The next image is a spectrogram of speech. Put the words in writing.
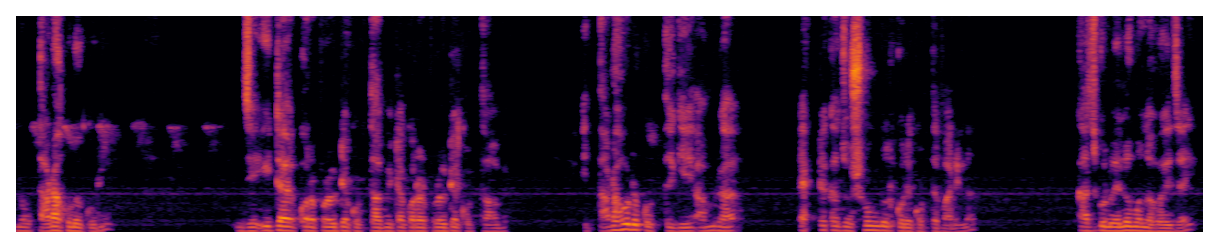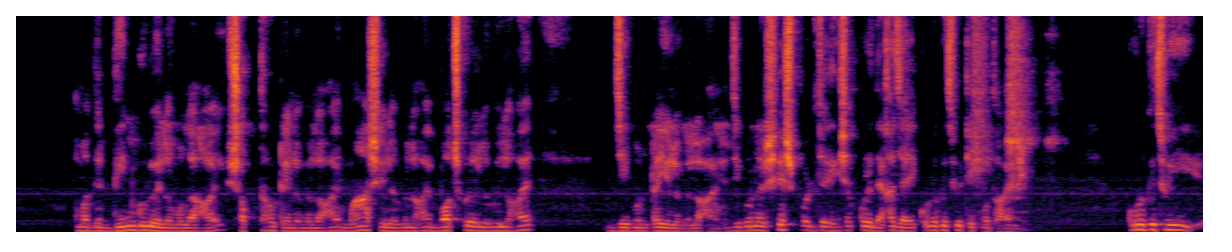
এবং তাড়াহুড়ো করি যে এটা করার পর ওইটা করতে হবে, এটা করার পর ওইটা করতে হবে। এই তাড়াহুড়ো করতে গিয়ে আমরা একটা কাজও সুন্দর করে করতে পারি না। কাজগুলো এলোমেলো হয়ে যায়। আমাদের দিনগুলো এলোমেলো হয়, সপ্তাহটা এলোমেলো হয়, মাস এলোমেলো হয়, বছর এলোমেলো হয়, জীবনটাই এলোমেলো হয়। জীবনের শেষ পর্যায়ে হিসাব করে দেখা যায় কোনো কিছুই ঠিকমতো হয় নাই। কোনো কিছুই,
